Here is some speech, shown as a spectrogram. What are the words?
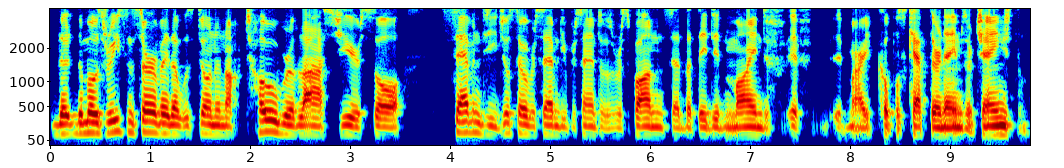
the the most recent survey that was done in October of last year saw 70, just over 70% of the respondents said that they didn't mind if, if, married couples kept their names or changed them.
